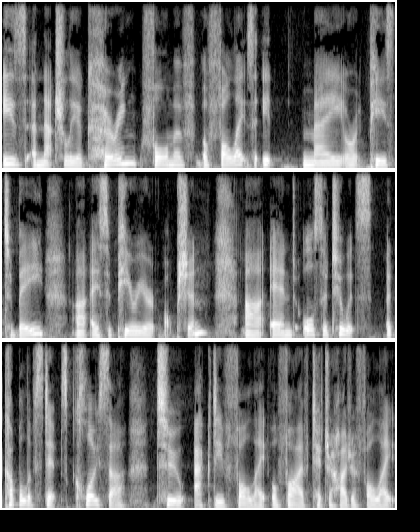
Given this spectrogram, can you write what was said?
is a naturally occurring form of, of folate. So it may or appears to be uh, a superior option. Uh, and also, too, it's a couple of steps closer to active folate or 5 tetrahydrofolate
